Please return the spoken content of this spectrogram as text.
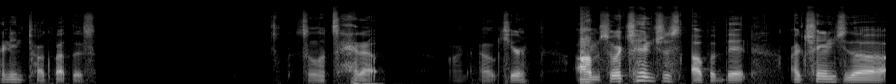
I need to talk about this. So let's head out on out here. Um, so I changed this up a bit. I changed the,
